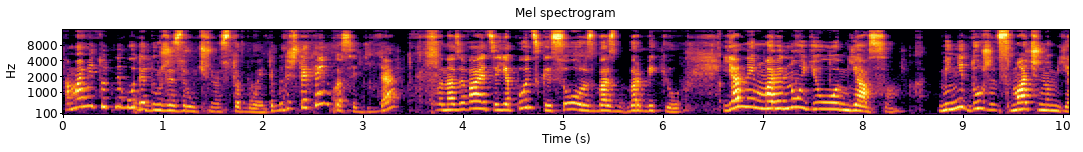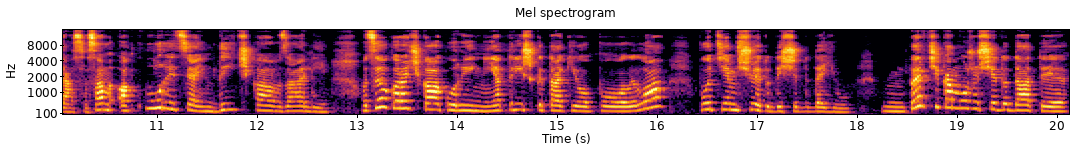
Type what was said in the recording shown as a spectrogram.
А мамі тут не буде дуже зручно з тобою. Ти будеш тихенько сидіти, да? Називається японський соус бар- барбекю. Я ним мариную м'ясо. Мені дуже смачно м'ясо. Саме а куриця, індичка взагалі. Оце окорочка курині. Я трішки так його полила. Потім що я туди ще додаю? Перчика можу ще додати.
